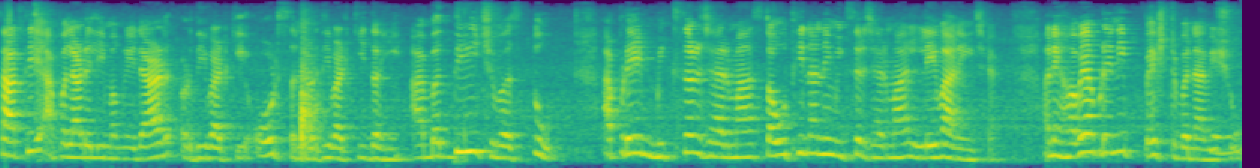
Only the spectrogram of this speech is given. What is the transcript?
સાથે આ પલાળેલી મગની દાળ, અડધી વાટકી ઓટ્સ અને અડધી વાટકી દહીં, આ બધી જ વસ્તુ આપણે મિક્સર જારમાં, સૌથી નાની મિક્સર જારમાં લેવાની છે. અને હવે આપણે એની પેસ્ટ બનાવીશું.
